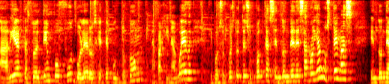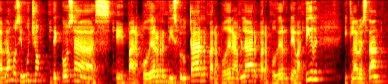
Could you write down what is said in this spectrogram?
abiertas todo el tiempo, futbolerosgt.com, la página web y por supuesto este es su podcast en donde desarrollamos temas, en donde hablamos y mucho de cosas eh, para poder disfrutar, para poder hablar, para poder debatir y claro está,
